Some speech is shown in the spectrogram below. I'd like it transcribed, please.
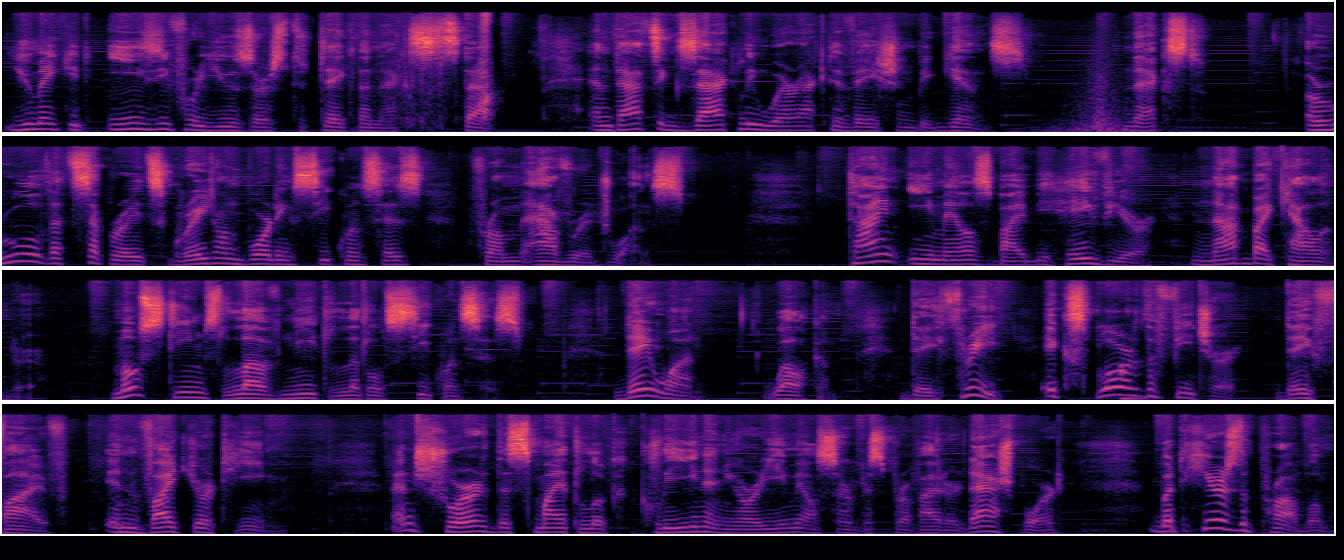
you make it easy for users to take the next step, and that's exactly where activation begins. Next, a rule that separates great onboarding sequences from average ones. Time emails by behavior, not by calendar. Most teams love neat little sequences. Day 1, welcome. Day 3, explore the feature. Day 5, invite your team. And sure, this might look clean in your email service provider dashboard, but here's the problem.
